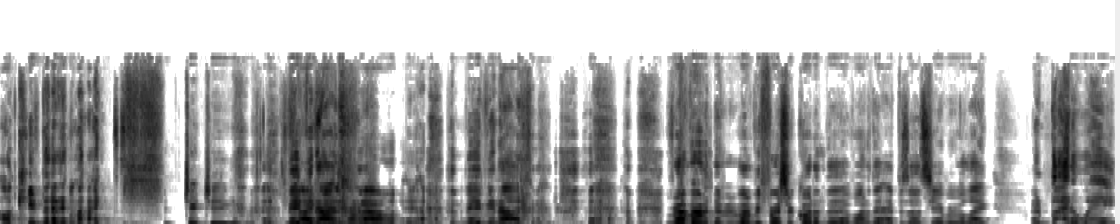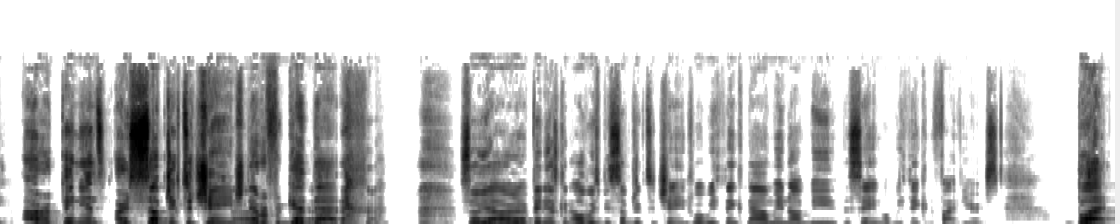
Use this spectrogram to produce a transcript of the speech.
I'll keep that in mind. Ching, ching. Maybe not. years from now. Yeah. Maybe not. Remember the, when we first recorded the one of the episodes here, we were like, and by the way, our opinions are subject to change. Uh, Never forget that. so yeah, our opinions can always be subject to change. What we think now may not be the same what we think in five years. But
